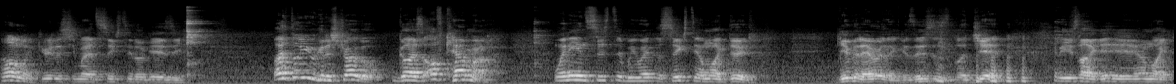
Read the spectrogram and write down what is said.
Oh my goodness, you made 60 look easy. I thought you were going to struggle. Guys, off camera, when he insisted we went to 60, I'm like, dude, give it everything because this is legit. and he's like, yeah, yeah, yeah. I'm like,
